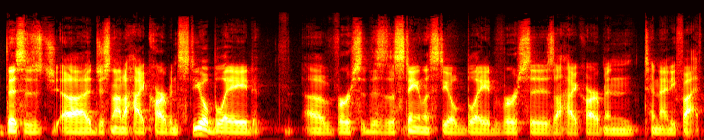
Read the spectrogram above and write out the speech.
This is uh, just not a high carbon steel blade uh, versus this is a stainless steel blade versus a high carbon 1095.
